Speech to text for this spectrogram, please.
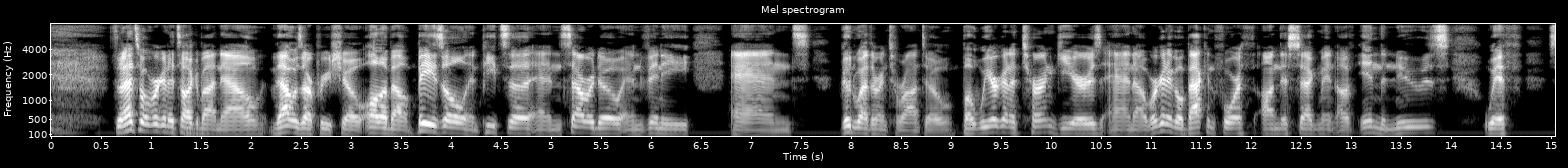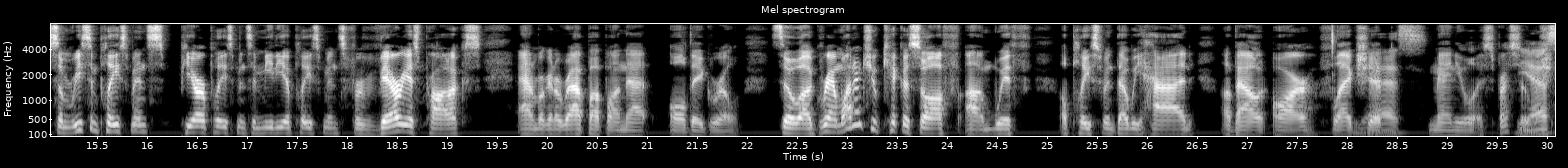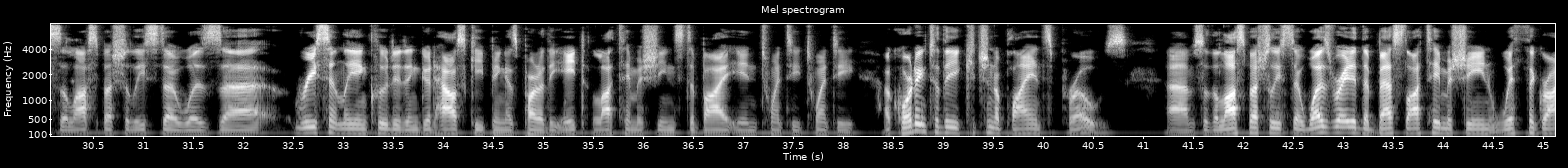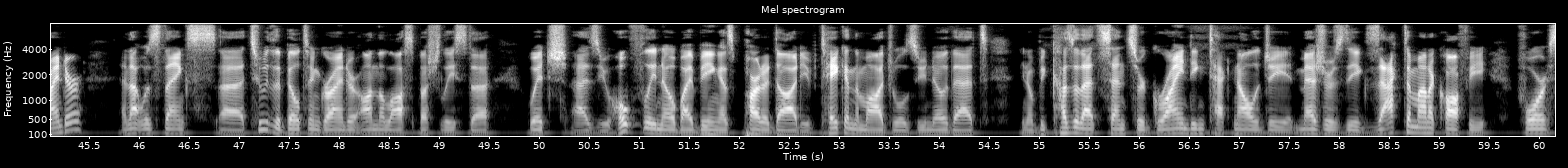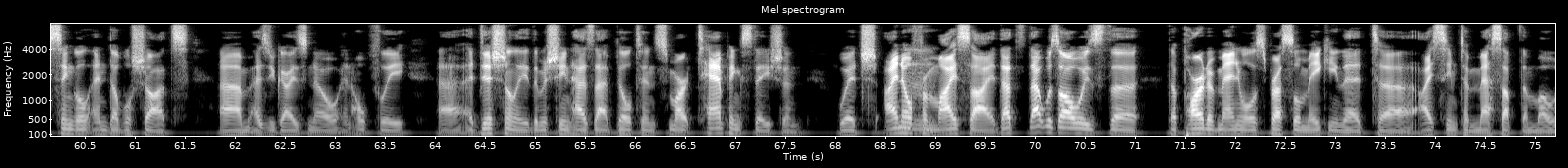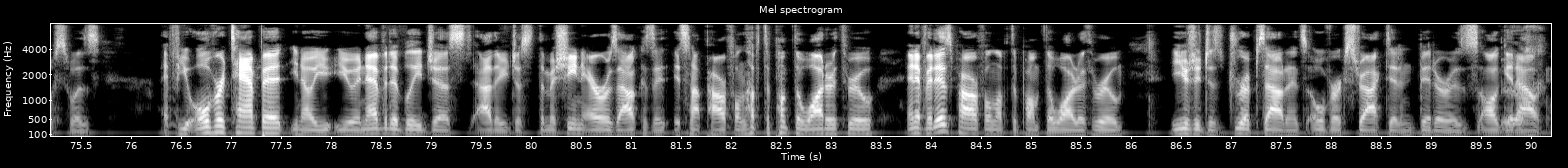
so that's what we're going to talk about now. That was our pre-show, all about basil and pizza and sourdough and Vinny and good weather in Toronto. But we are going to turn gears and uh, we're going to go back and forth on this segment of in the news with some recent placements, PR placements, and media placements for various products. And we're going to wrap up on that all day grill. So, uh, Graham, why don't you kick us off um, with a placement that we had about our flagship yes. manual espresso? Yes, the La Specialista was uh, recently included in Good Housekeeping as part of the eight latte machines to buy in 2020, according to the Kitchen Appliance Pros. Um, so the La Specialista was rated the best latte machine with the grinder, and that was thanks uh, to the built-in grinder on the La Specialista, which, as you hopefully know by being as part of Dodd, you've taken the modules. You know that you know because of that sensor grinding technology, it measures the exact amount of coffee for single and double shots, um, as you guys know, and hopefully. Uh, additionally, the machine has that built-in smart tamping station, which I know mm. from my side. That's that was always the the part of manual espresso making that uh, I seem to mess up the most was if you over tamp it, you know, you, you inevitably just either you just the machine arrows out because it, it's not powerful enough to pump the water through. And if it is powerful enough to pump the water through, it usually just drips out and it's over extracted and bitter as all get Ugh. out.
